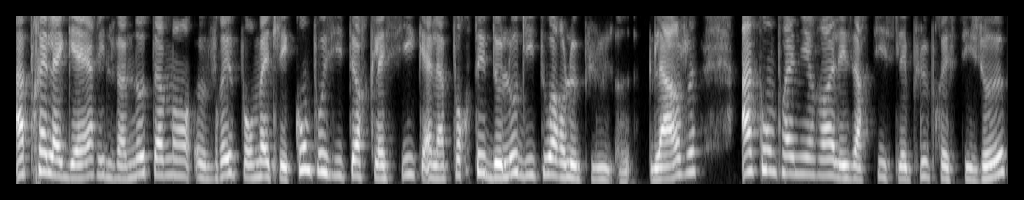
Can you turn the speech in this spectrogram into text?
Après la guerre, il va notamment œuvrer pour mettre les compositeurs classiques à la portée de l'auditoire le plus euh, large, accompagnera les artistes les plus prestigieux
